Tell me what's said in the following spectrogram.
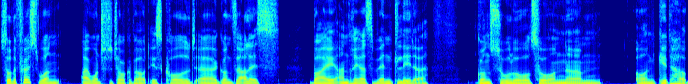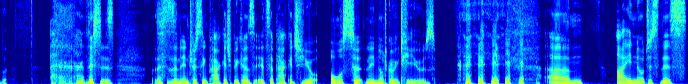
So the first one I wanted to talk about is called uh, Gonzales by Andreas Wendleder. Gon Solo also on um, on GitHub. this is this is an interesting package because it's a package you're almost certainly not going to use. um, I noticed this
